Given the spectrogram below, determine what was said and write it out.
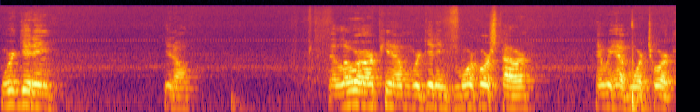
we're getting, you know, at lower RPM, we're getting more horsepower and we have more torque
